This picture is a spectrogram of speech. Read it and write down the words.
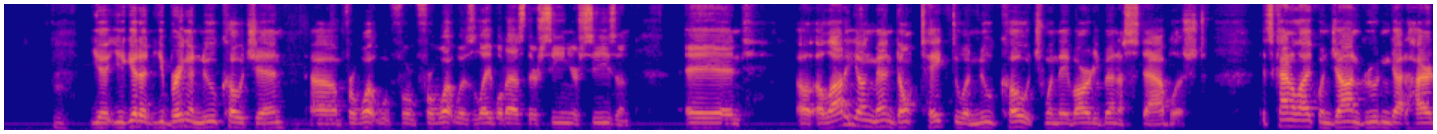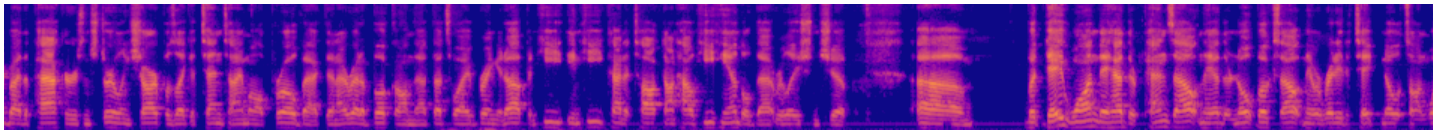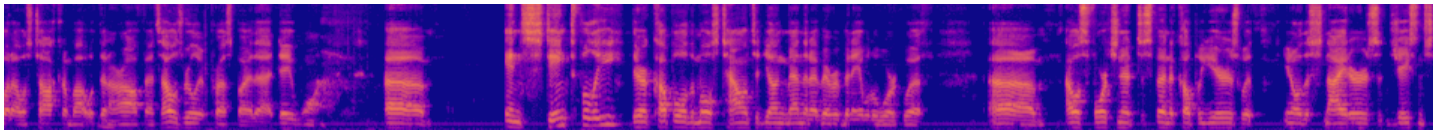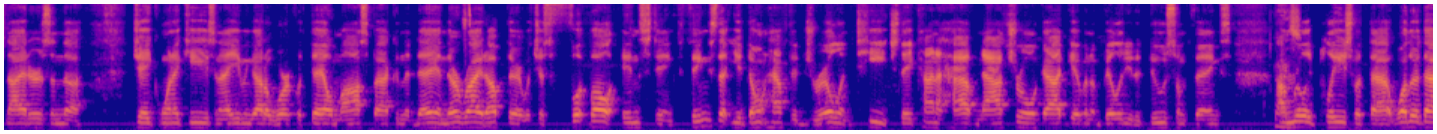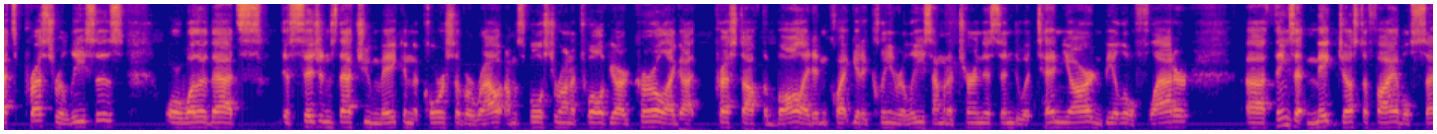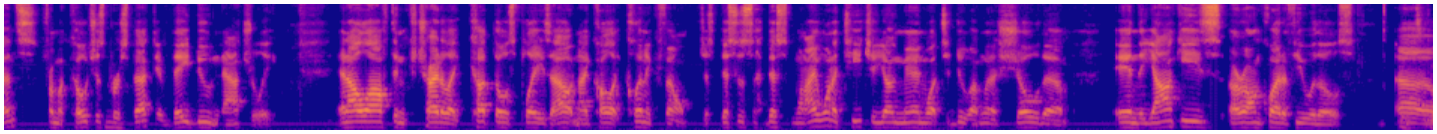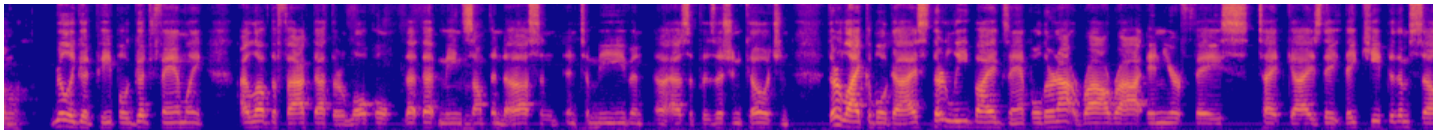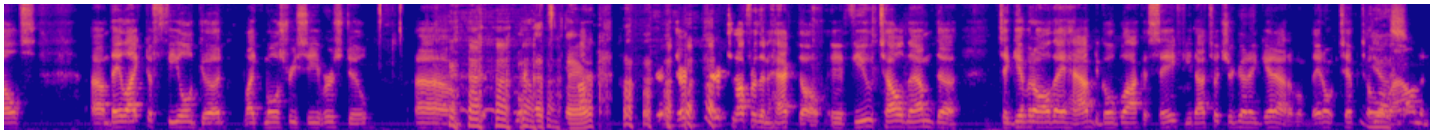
Hmm. You, you get a you bring a new coach in um, for what for, for what was labeled as their senior season, and a, a lot of young men don't take to a new coach when they've already been established it's kind of like when Jon Gruden got hired by the Packers and Sterling Sharpe was like a 10-time all-pro back then. I read a book on that. That's why I bring it up. And he and he kind of talked on how he handled that relationship. Um, but day one, they had their pens out and they had their notebooks out and they were ready to take notes on what I was talking about within our offense. I was really impressed by that day one. Um, instinctively, they're a couple of the most talented young men that I've ever been able to work with. Um, I was fortunate to spend a couple years with you know the Snyders, Jason Snyders, and the Jake Wienekes, and I even got to work with Dale Moss back in the day, and they're right up there with just football instinct, things that you don't have to drill and teach. They kind of have natural, God given ability to do some things. Nice. I'm really pleased with that. Whether that's press releases or whether that's decisions that you make in the course of a route. I'm supposed to run a 12 yard curl. I got pressed off the ball. I didn't quite get a clean release. I'm going to turn this into a 10 yard and be a little flatter. Uh, things that make justifiable sense from a coach's hmm. perspective, they do naturally. And I'll often try to like cut those plays out and I call it clinic film. Just this is this when I want to teach a young man what to do, I'm going to show them. And the Jankes are on quite a few of those. Um, cool really good people, good family. I love the fact that they're local. That that means mm-hmm. something to us and, and to me even uh, as a position coach. And they're likable guys. They're lead by example. They're not rah rah in your face type guys. They they keep to themselves. Um, they like to feel good, like most receivers do. Um, That's fair. they're, they're, they're tougher than heck, though. If you tell them to to give it all they have to go block a safety, that's what you're going to get out of them. They don't tiptoe yes. around and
